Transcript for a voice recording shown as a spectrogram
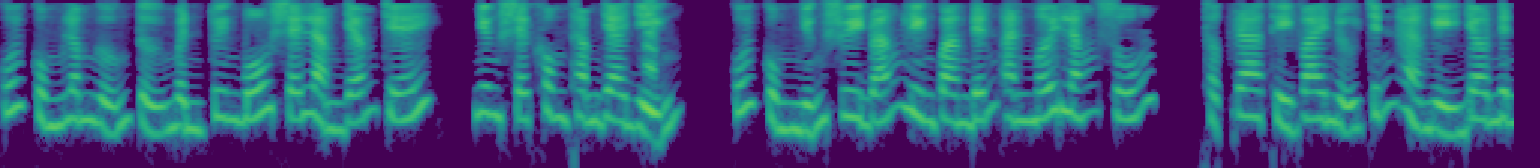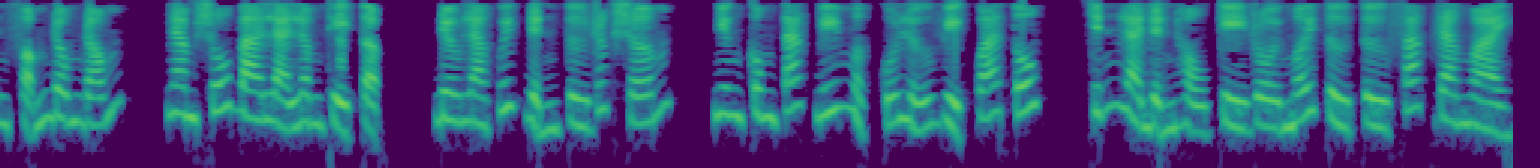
cuối cùng Lâm Ngưỡng tự mình tuyên bố sẽ làm giám chế, nhưng sẽ không tham gia diễn, cuối cùng những suy đoán liên quan đến anh mới lắng xuống, thật ra thì vai nữ chính Hà Nghị do Ninh Phẩm Đông đóng nam số 3 là Lâm Thị Tập, đều là quyết định từ rất sớm, nhưng công tác bí mật của Lữ Việt quá tốt, chính là định hậu kỳ rồi mới từ từ phát ra ngoài.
